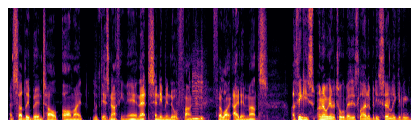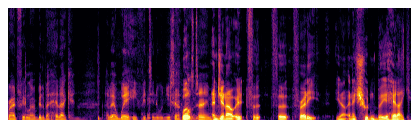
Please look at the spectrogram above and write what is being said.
and suddenly being told, "Oh mate, look, there's nothing there," and that sent him into a funk Mm. for like eighteen months. I think he's. I know we're going to talk about this later, but he's certainly giving Brad Fittler a bit of a headache about where he fits into a New South Well, Wales team. and you know, for for Freddie, you know, and it shouldn't be a headache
